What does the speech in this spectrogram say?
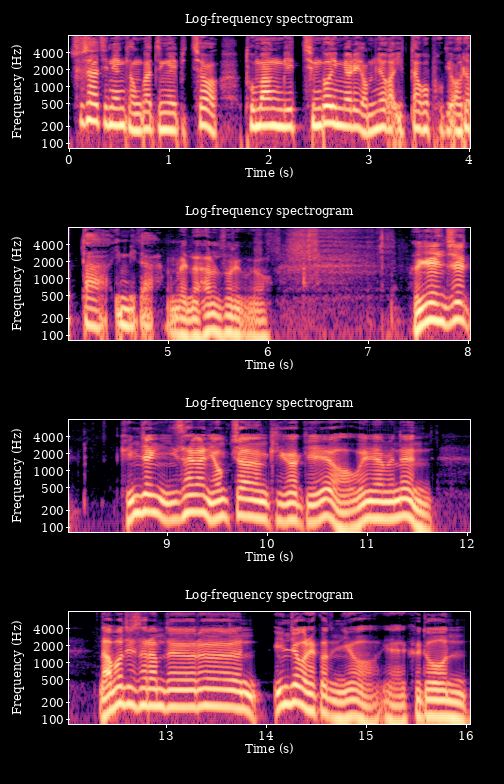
수사 진행 경과 등에 비춰 도망 및 증거인멸의 염려가 있다고 보기 어렵다입니다. 맨날 하는 소리고요. 이게 이제 굉장히 이상한 영장 기각이에요. 왜냐하면은 나머지 사람들은 인정을 했거든요. 예, 그 돈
